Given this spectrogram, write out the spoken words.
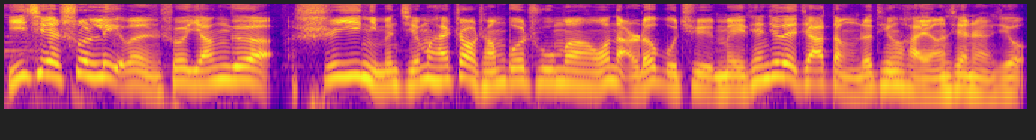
一切顺利。问说杨哥，十一你们节目还照常播出吗？我哪儿都不去，每天就在家等着听海洋现场秀。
